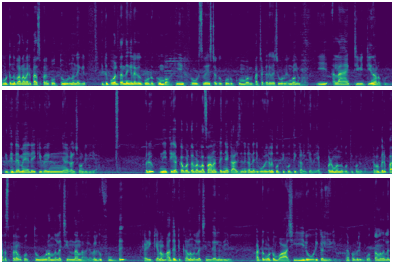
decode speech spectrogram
കൂട്ടെന്ന് പറഞ്ഞവർ പരസ്പരം കൊത്തു കൂടുന്നുണ്ടെങ്കിൽ ഇതുപോലത്തെ എന്തെങ്കിലുമൊക്കെ കൊടുക്കുമ്പോൾ ഈ ഫ്രൂട്ട്സ് വേസ്റ്റ് ഒക്കെ കൊടുക്കുമ്പോൾ പച്ചക്കറി വേസ്റ്റ് കൊടുക്കുമ്പോൾ ഈ നല്ല ആക്ടിവിറ്റി നടക്കും. ഇതിന്റെ മേലേക്ക് ഇവരിങ്ങനെ കളിച്ചുകൊണ്ടിരിക്കുക ഒരു നീറ്റികക്ക പോലത്തെ വെള്ള സാധനം ഇട്ട് കഴിഞ്ഞാൽ കാൽസ്യത്തിന് കണ്ടിട്ട് കോഴികൾ കൊത്തി കൊത്തി കളിക്കരുത്. എപ്പോഴും വന്ന് കൊത്തിക്കൊണ്ടിരിക്കും. അപ്പോൾ ഇവർ പരസ്പരം കൊത്തുകൂടണം എന്നുള്ള ചിന്ത ഉണ്ടാവില്ല. ഇവർക്ക് ഫുഡ് കഴിക്കണം അത് എടുക്കണം എന്നുള്ള ചിന്തയിൽ എന്ത് ചെയ്യും? അട്ടും ഇങ്ങോട്ടും വാശിയിൽ ഓടിക്കളിയിരിക്കും അപ്പോൾ ഇവർക്ക് കൊത്തണം എന്നുള്ള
